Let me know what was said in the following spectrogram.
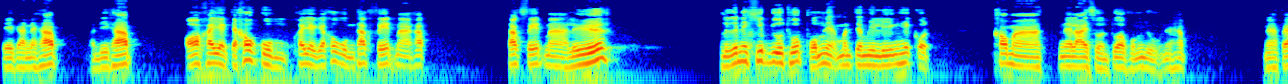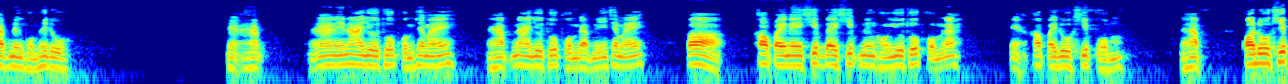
เจอกันนะครับสวัสดีครับอ๋อใครอยากจะเข้ากลุ่มใครอยากจะเข้ากลุ่มทักเฟซมาครับ ทักเฟซมาหรือ หรือในคลิป YouTube ผมเนี่ยมันจะมีลิงก์ให้กดเข้ามาในไลน์ส่วนตัวผมอยู่นะครับ นะแป๊บหนึ่งผมให้ดู เนี่ยครับอ่านี่หน้า YouTube ผมใช่ไหมนะครับ หน้า YouTube ผมแบบนี้ใช่ไหมก็เข้าไปในคลิปใดคลิปหนึ่งของ YouTube ผมนะ เนี่ยเข้าไปดูคลิปผมนะครับ พอดูคลิป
